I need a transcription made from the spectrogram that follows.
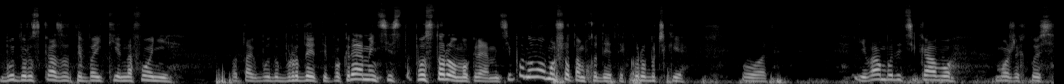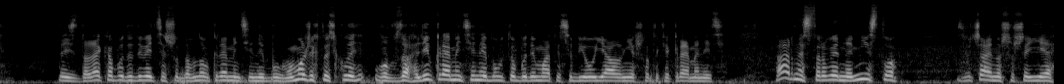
буду розказувати байки на фоні. Отак буду бродити по Кременці, по старому Кременці, по-новому що там ходити, коробочки. От. І вам буде цікаво, може хтось десь здалека буде дивитися, що давно в Кременці не був. А може хтось, коли взагалі в Кременці не був, то буде мати собі уявлення, що таке Кременець. Гарне старовинне місто. Звичайно, що ще є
